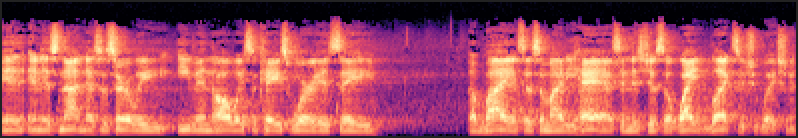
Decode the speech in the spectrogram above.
and, and it's not necessarily even always the case where it's a a bias that somebody has, and it's just a white and black situation.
